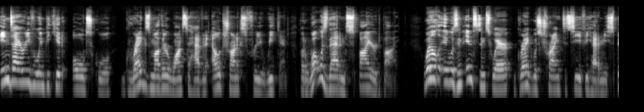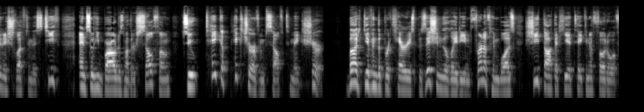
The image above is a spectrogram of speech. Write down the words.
In Diary of a Wimpy Kid Old School, Greg's mother wants to have an electronics free weekend, but what was that inspired by? Well, it was an instance where Greg was trying to see if he had any spinach left in his teeth, and so he borrowed his mother's cell phone to take a picture of himself to make sure. But given the precarious position the lady in front of him was, she thought that he had taken a photo of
